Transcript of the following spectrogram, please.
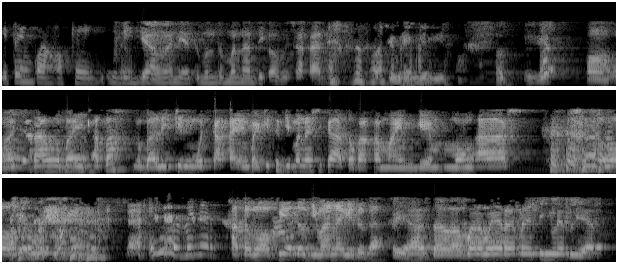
itu yang kurang oke okay, gitu. Mending jangan ya teman-teman nanti kalau misalkan masih kayak gitu. Oke. Okay, ya. Oh, uh, cara ngebaik apa? Ngebalikin mood kakak yang baik itu gimana sih kak? Atau kakak main game Among Us? oh. iya bener. Atau ngopi atau gimana gitu kak? Iya, atau apa namanya refreshing lihat-lihat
